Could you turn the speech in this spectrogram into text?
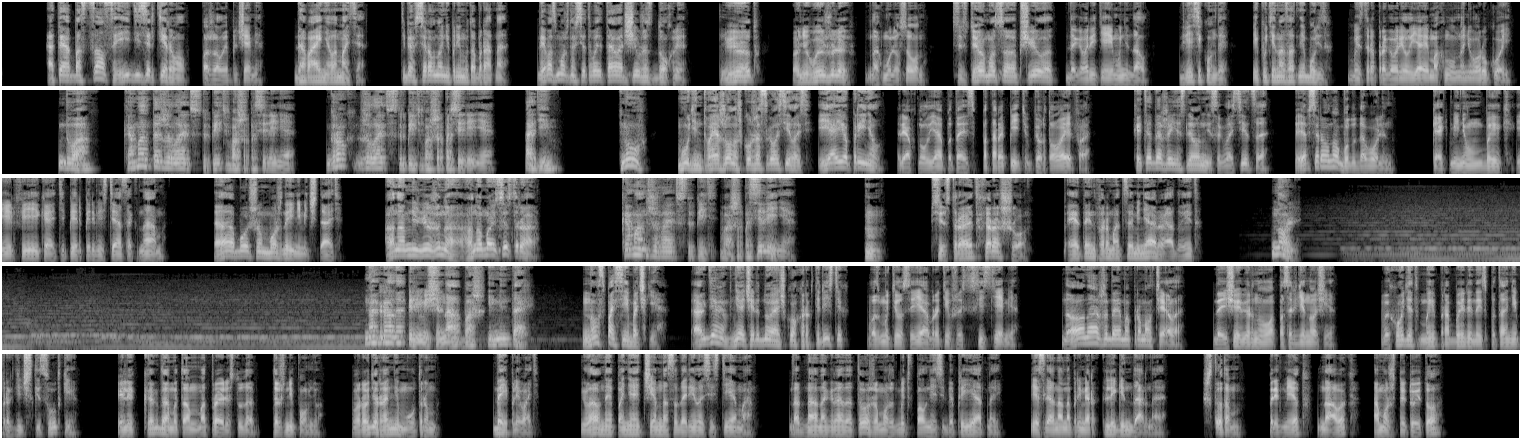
«А ты обоссался и дезертировал», — пожал я плечами. «Давай, не ломайся. Тебя все равно не примут обратно. Да и, возможно, все твои товарищи уже сдохли». «Нет, они выжили», — нахмурился он. «Система сообщила...» Договорить я ему не дал. «Две секунды и пути назад не будет», — быстро проговорил я и махнул на него рукой. «Два. Команда желает вступить в ваше поселение. Грок желает вступить в ваше поселение. Один». «Ну, Мудин, твоя женушка уже согласилась, и я ее принял», — рявкнул я, пытаясь поторопить упертого эльфа. Хотя даже если он не согласится, я все равно буду доволен. Как минимум бык и эльфийка теперь переместятся к нам. А больше можно и не мечтать. «Она мне не жена, она моя сестра», Команд желает вступить в ваше поселение. Хм, сестра — это хорошо. Эта информация меня радует. Ноль. Награда перемещена в ваш инвентарь. Ну, спасибочки. А где внеочередное очко характеристик? Возмутился я, обратившись к системе. Но она ожидаемо промолчала. Да еще и вернула посреди ночи. Выходит, мы пробыли на испытании практически сутки? Или когда мы там отправились туда, даже не помню. Вроде ранним утром. Да и плевать. Главное понять, чем нас одарила система. Одна награда тоже может быть вполне себе приятной, если она, например, легендарная. Что там? Предмет? Навык? А может, и то, и то?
